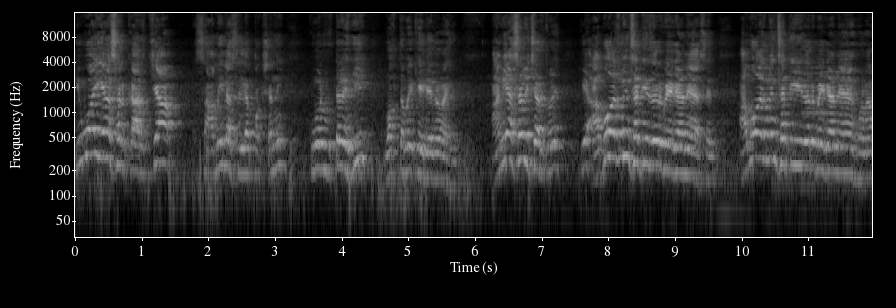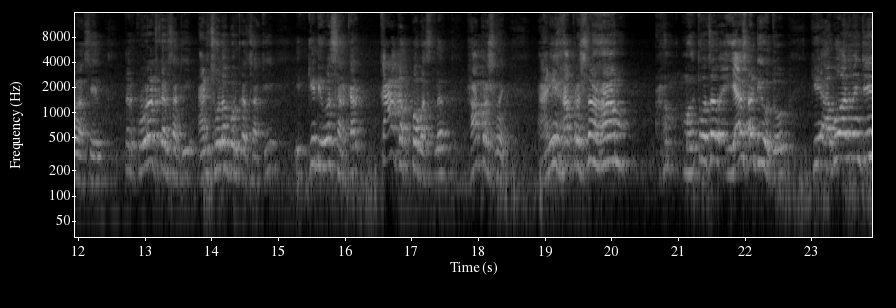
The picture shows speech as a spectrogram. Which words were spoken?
किंवा या सरकारच्या सामील असलेल्या पक्षांनी कोणतंही वक्तव्य केलेलं नाही. आम्ही असं विचारतोय की अबू आझमींसाठी जर वेगळा न्याय असेल अबू आझमींसाठी जर वेगळा न्याय होणार असेल तर कोरटकरसाठी आणि सोलापूरकरसाठी इतके दिवस सरकार का गप्प बसलं? हा प्रश्न आहे. आणि हा प्रश्न हा हा महत्त्वाचा यासाठी होतो की अबू आझमींची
